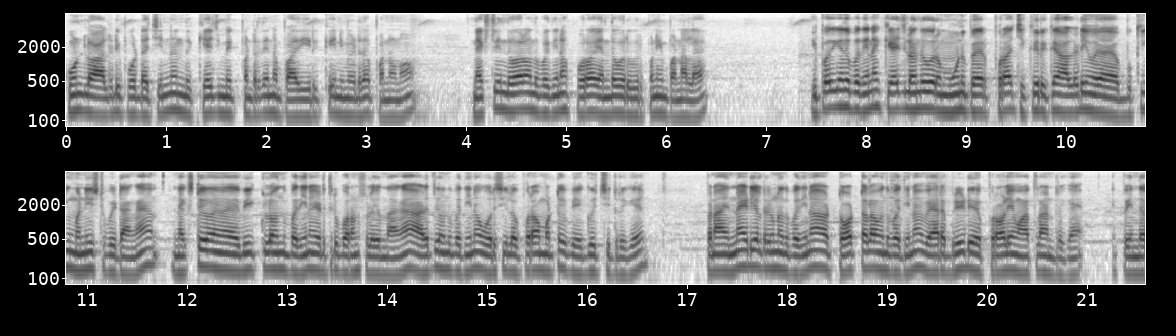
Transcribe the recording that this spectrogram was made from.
கூண்டில் ஆல்ரெடி போட்டாச்சு. இன்னும் இந்த கேஜ் மேக் பண்ணுறதே இன்னும் பாதி இருக்குது இனிமேட்டு தான் பண்ணணும். நெக்ஸ்ட் இந்த வாரம் வந்து பார்த்திங்கன்னா புறா எந்த ஒரு விற்பனையும் பண்ணலை. இப்போதைக்கு வந்து பார்த்திங்கன்னா கேஜில் வந்து ஒரு மூணு பேர் புறா சிக்கு இருக்குது ஆல்ரெடி புக்கிங் பண்ணி வச்சுட்டு போயிட்டாங்க. நெக்ஸ்ட்டு வீக்கில் வந்து பார்த்திங்கன்னா எடுத்துகிட்டு போகிறோன்னு சொல்லியிருந்தாங்க. அடுத்து வந்து பார்த்திங்கன்னா ஒரு சில புறா மட்டும் இப்போ எக் வச்சுட்ருக்கு இப்போ நான் என்ன ஐடியாவில் இருக்குன்னு வந்து பார்த்திங்கன்னா டோட்டலாக வந்து பார்த்திங்கன்னா வேறு ப்ரீடு புறாலையும் மாற்றலான்னு இருக்கேன். இப்போ இந்த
